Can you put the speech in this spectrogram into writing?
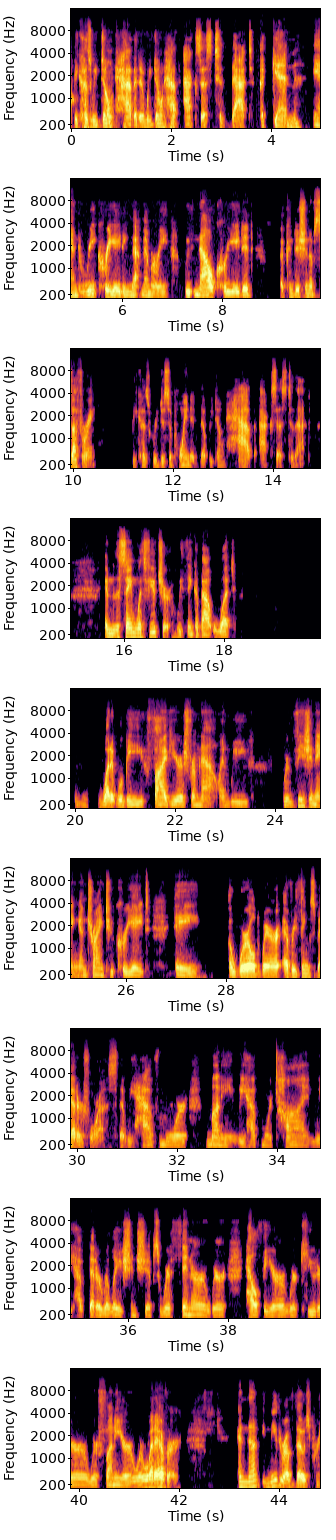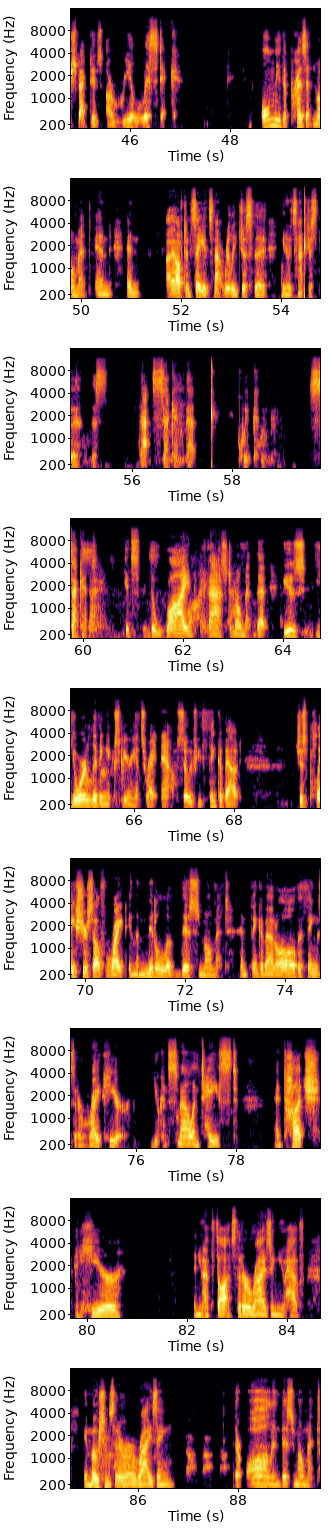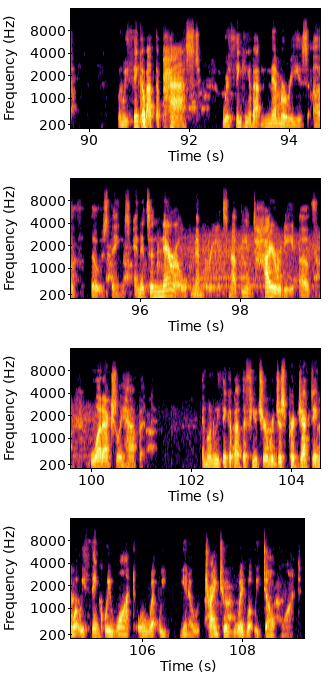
because we don't have it and we don't have access to that again and recreating that memory, we've now created a condition of suffering because we're disappointed that we don't have access to that. And the same with future. We think about what what it will be 5 years from now and we we're visioning and trying to create a a world where everything's better for us, that we have more money, we have more time, we have better relationships, we're thinner, we're healthier, we're cuter, we're funnier, we're whatever. And none, neither of those perspectives are realistic. Only the present moment. And and I often say it's not really just the, you know, it's not just the this that second, that quick second. It's the wide, vast moment that is your living experience right now. So if you think about just place yourself right in the middle of this moment and think about all the things that are right here. You can smell and taste and touch and hear. And you have thoughts that are arising, you have emotions that are arising. They're all in this moment. When we think about the past, we're thinking about memories of those things. And it's a narrow memory, it's not the entirety of what actually happened. And when we think about the future, we're just projecting what we think we want or what we, you know, trying to avoid what we don't want.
